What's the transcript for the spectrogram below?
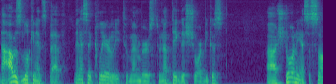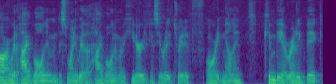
Now I was looking at SPEV and I said clearly to members to not take this short because uh, shorting SSR with high volume, and this morning we had a high volume over here. You can see already traded 40 million can be a really big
